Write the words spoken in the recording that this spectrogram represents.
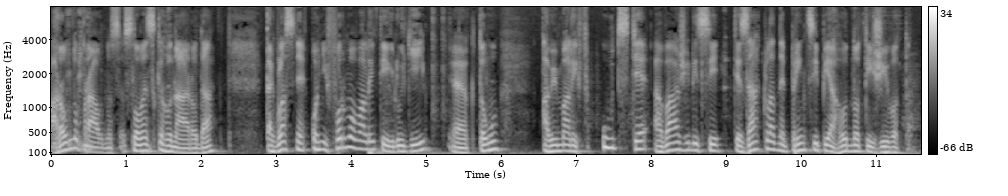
a rovnoprávnosť slovenského národa, tak vlastne oni formovali tých ľudí e, k tomu, aby mali v úcte a vážili si tie základné princípy a hodnoty života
